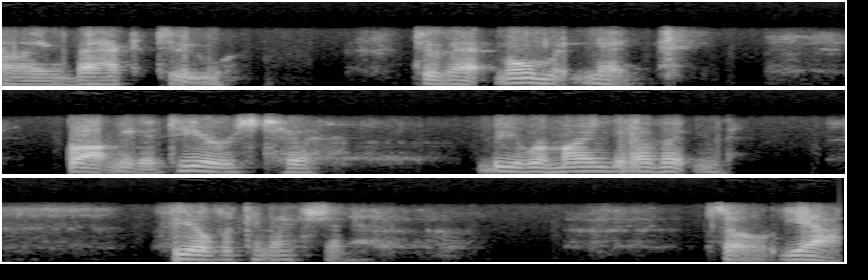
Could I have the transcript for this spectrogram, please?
tying back to to that moment, and that brought me to tears to be reminded of it and feel the connection. So, yeah,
